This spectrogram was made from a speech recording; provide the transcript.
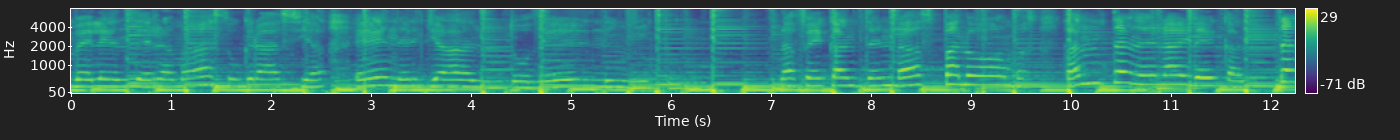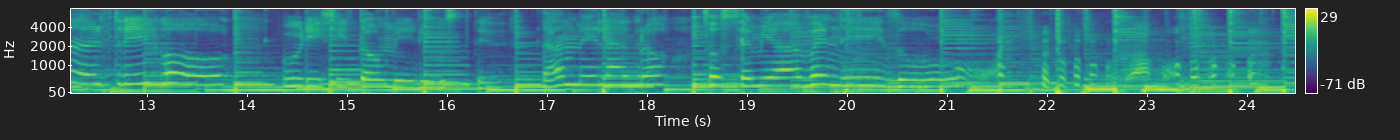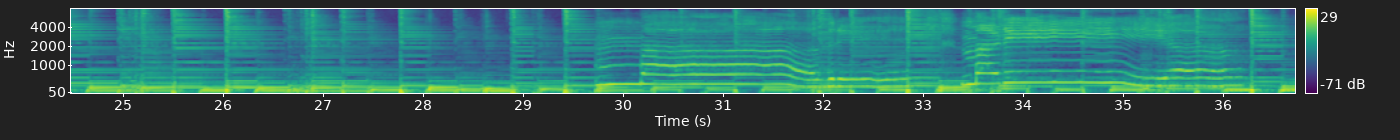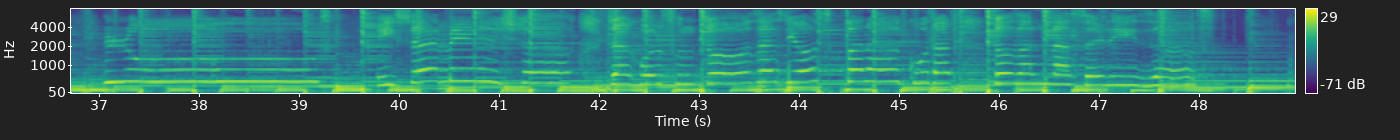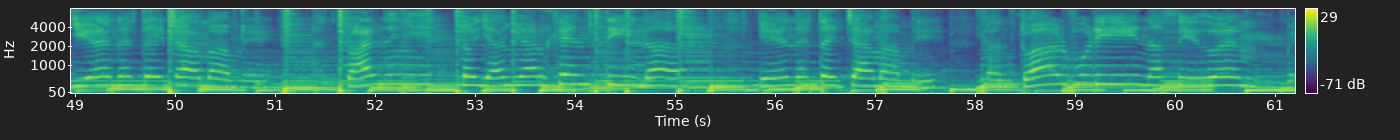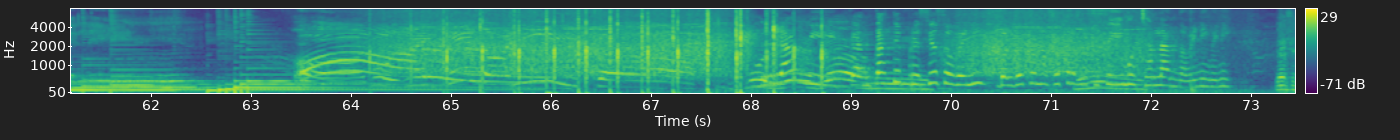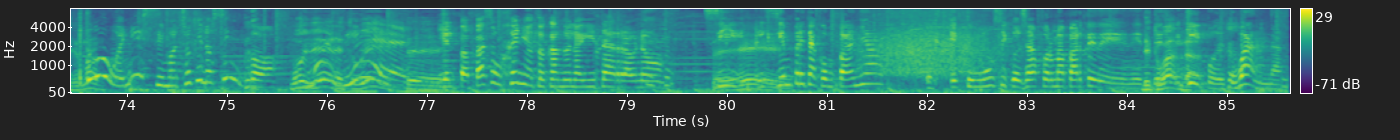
Belén derrama su gracia en el llanto del niño. nieve, canten las palomas, con nosotros y así seguimos charlando, vení, vení. Gracias, hermano. Estuvo buenísimo, choque los cinco. Muy bien, estuviste. Y el papá es un genio tocando la guitarra, ¿o no? Sí, Sí. él siempre te acompaña, es, es tu músico, ya forma parte de, de- De tu equipo, de tu banda.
